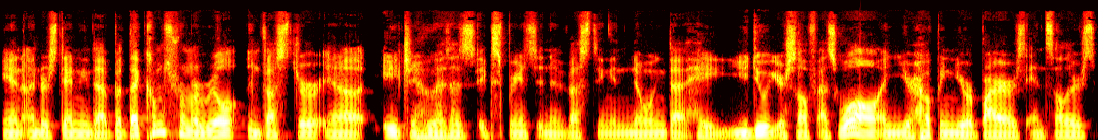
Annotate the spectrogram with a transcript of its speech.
and understanding that. But that comes from a real investor and uh, agent who has, has experience in investing and knowing that hey, you do it yourself as well and you're helping your buyers and sellers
